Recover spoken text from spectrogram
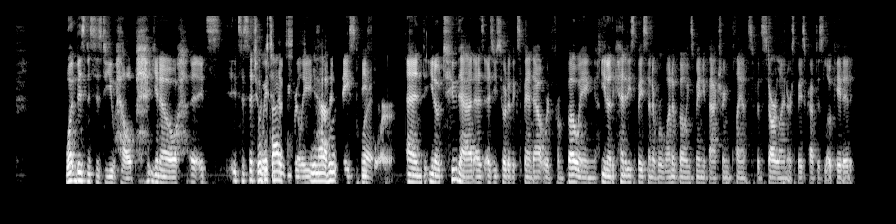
What businesses do you help? You know, it's it's a situation besides, that we really you know, haven't who, faced before. Right. And you know, to that, as as you sort of expand outward from Boeing, you know, the Kennedy Space Center, where one of Boeing's manufacturing plants for the Starliner spacecraft is located,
